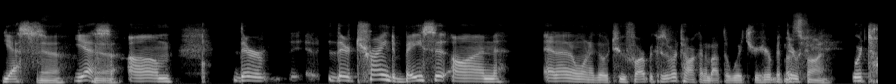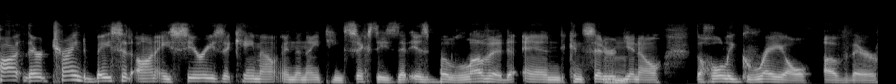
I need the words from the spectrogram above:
Yes. Yeah. Yes. Yeah. Um, they're they're trying to base it on, and I don't want to go too far because we're talking about The Witcher here, but they're That's fine. We're ta- they're trying to base it on a series that came out in the 1960s that is beloved and considered, Mhm. you know, the holy grail of their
